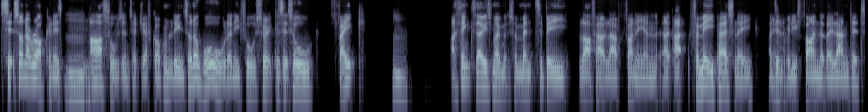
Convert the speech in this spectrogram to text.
sits on a rock and his Mm. arse falls into it. Jeff Goldblum leans on a wall and he falls through it because it's all fake. Mm. I think those moments were meant to be laugh out loud funny, and uh, I, for me personally, I didn't really find that they landed.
